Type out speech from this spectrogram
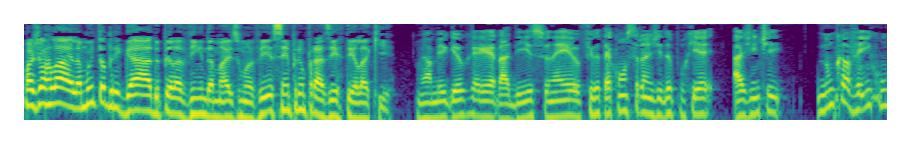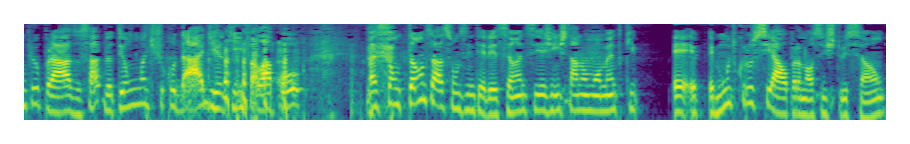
Major Laila, muito obrigado pela vinda mais uma vez, sempre um prazer tê-la aqui. Meu amigo, eu que agradeço, né? Eu fico até constrangida porque a gente nunca vem e cumpre o prazo, sabe? Eu tenho uma dificuldade aqui em falar pouco, mas são tantos assuntos interessantes e a gente está num momento que é, é- é muito crucial para a nossa instituição.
